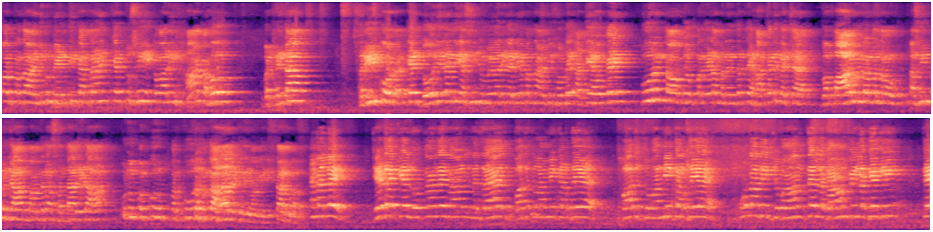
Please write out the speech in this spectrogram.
ਔਰ ਪ੍ਰਧਾਨ ਜੀ ਨੂੰ ਬੇਨਤੀ ਕਰਦਾ ਕਿ ਤੁਸੀਂ ਇੱਕ ਵਾਰੀ ਹਾਂ ਕਹੋ, ਬਠਿੰਡਾ ਫਰੀਦਕੋਟ ਇਹ ਦੋ ਜ਼ਿਲ੍ਹਿਆਂ ਦੀ ਅਸੀਂ ਜ਼ਿੰਮੇਵਾਰੀ ਲੈਣੀ ਹੈ, ਪ੍ਰਧਾਨ ਜੀ, ਤੁਹਾਡੇ ਅੱਗੇ ਹੋ ਕੇ ਪੂਰਨ ਤੌਰ ਦੇ ਉੱਪਰ ਜਿਹੜਾ ਮਨਿੰਦਰ ਦੇ ਹੱਕ ਦੇ ਵਿੱਚ ਹੈ, ਵਪਾਰ ਮੰਡਲ ਵੱਲੋਂ ਅਸੀਂ ਪੰਜਾਬ ਬੰਦ ਦਾ ਸੱਦਾ ਜਿਹੜਾ, ਉਹਨੂੰ ਭਰਪੂਰ ਭਰਪੂਰ ਹੰਕਾਰਾ ਲੈ ਕੇ ਦੇਵਾਂਗੇ ਜੀ। ਧੰਨਵਾਦ। ਐਮਐਲਏ ਜਿਹੜੇ ਕਿ ਲੋਕਾਂ ਦੇ ਨਾਲ ਨਜਾਇਜ਼ ਬਦਕਲਾਮੀ ਕਰਦੇ ਆ ਬਦ ਜ਼ੁਬਾਨੀ ਕਰਦੇ ਆ, ਉਹਨਾਂ ਦੀ ਜ਼ੁਬਾਨ ਤੇ ਲਗਾਮ ਵੀ ਲੱਗੇਗੀ ਤੇ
